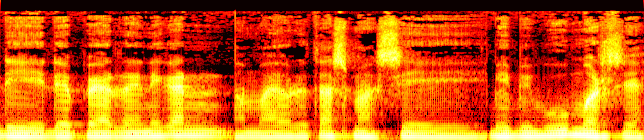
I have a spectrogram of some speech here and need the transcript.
di DPRD ini kan mayoritas masih baby boomers ya,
